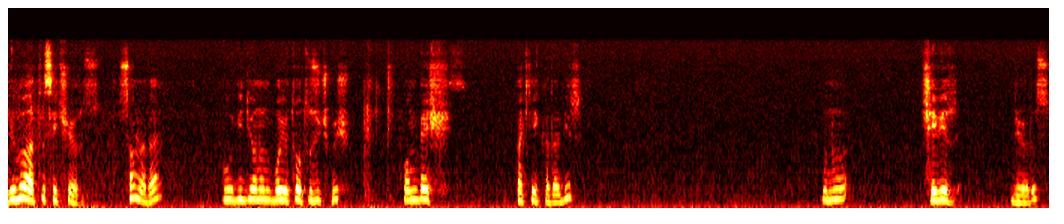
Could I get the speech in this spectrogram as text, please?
Reload'ı seçiyoruz. Sonra da bu videonun boyutu 33'müş. 15 dakikada bir bunu çevir diyoruz.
